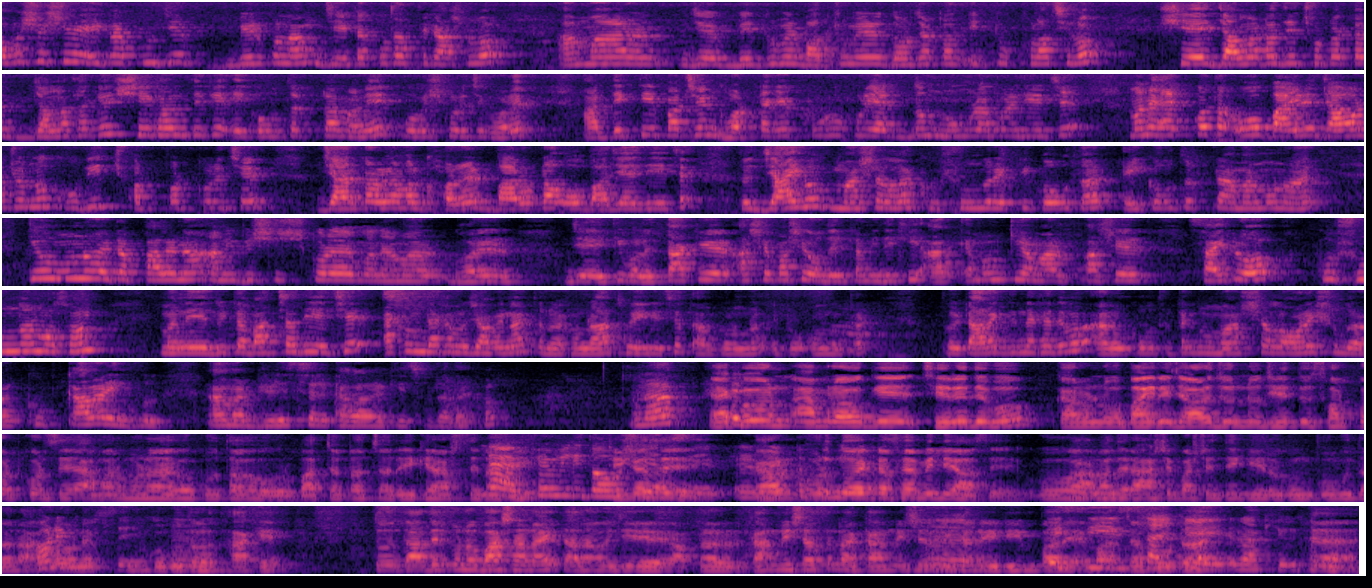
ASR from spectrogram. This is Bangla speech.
অবশেষে এটা খুঁজে বের করলাম যে এটা কোথার থেকে আসলো। আমার যে বেডরুমের, বাথরুমের দরজাটা একটু খোলা ছিল, সেই জানলাটা যে ছোট একটা জানলা থাকে, সেখান থেকে এই কবুতরটা মানে প্রবেশ করেছে ঘরে। আর দেখতেই পাচ্ছেন, ঘরটাকে পুরোপুরি একদম নোংরা করে দিয়েছে। মানে এক কথা, ও বাইরে যাওয়ার জন্য খুবই ছটপট করেছে, যার কারণে আমার ঘরের বারোটা ও বাজিয়ে দিয়েছে। তো যাই হোক মার্শাল্লাহ খুব সুন্দর একটি কবুতর। এই কবুতরটা আমার মনে হয় কেউ মনে হয় এটা পালে না। আমি বিশেষ করে মানে আমার ঘরের যে কি বলে, তাকের আশেপাশে ওদেরকে আমি দেখি। আর এমনকি আমার পাশের সাইডও খুব সুন্দর মতন মানে দুইটা বাচ্চা দিয়েছে। এখন দেখানো যাবে না, কেন এখন রাত হয়ে গেছে, তার কারণে একটু অন্ধকার। তো এটা আরেকদিন দেখা দেবো। আর কবুতরটা কিন্তু মার্শাল্লাহ অনেক সুন্দর আর খুব কালারিংফুল আমার ড্রেসের কালার কিছুটা, দেখো। না? এখন আমরা ওকে ছেড়ে দেব কারণ ও বাইরে যাওয়ার জন্য যেহেতু ছটপট করছে আমার মনে হয় ও কোথাও ওর বাচ্চা টাচ্চা রেখে আসছে হ্যাঁ, তো ঠিক আছে। কারণ ওর তো একটা ফ্যামিলি আছে। ও আমাদের আশেপাশে দেখি এরকম কবুতর আর অনেক কবুতর থাকে। তো তাদের কোনো বাসা নাই তারা ওই যে আপনার কার্নিশ আছে না? কার্নিশের ওইখানে ডিম পারে বাচ্চা ফোটায়। হ্যাঁ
